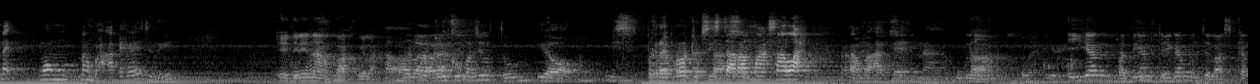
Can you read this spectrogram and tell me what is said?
nek wong nambah akeh ae jenenge. ya ini nambah kuwi lah. Heeh, inkubasi utuh. Ya bereproduksi secara massal lah tambah akeh. Nah, Nah, Iki kan berarti kan dia kan menjelaskan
